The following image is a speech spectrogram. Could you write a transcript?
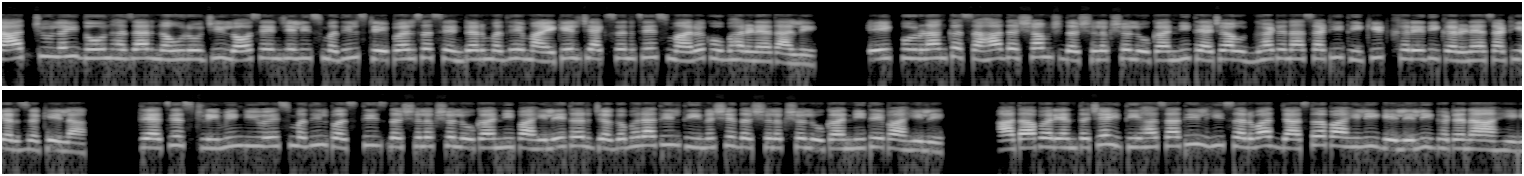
सात जुलै दोन हजार नऊ रोजी लॉस एंजेलिसमधील स्टेपल्स सेंटरमध्ये मायकेल जॅक्सनचे स्मारक उभारण्यात आले. एक पूर्णांक सहा दशांश दशलक्ष लोकांनी त्याच्या उद्घाटनासाठी तिकीट खरेदी करण्यासाठी अर्ज केला. त्याचे स्ट्रीमिंग युएस मधील पस्तीस दशलक्ष लोकांनी पाहिले तर जगभरातील तीनशे दशलक्ष लोकांनी ते पाहिले. आतापर्यंतच्या इतिहासातील ही सर्वात जास्त पाहिली गेलेली घटना आहे.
